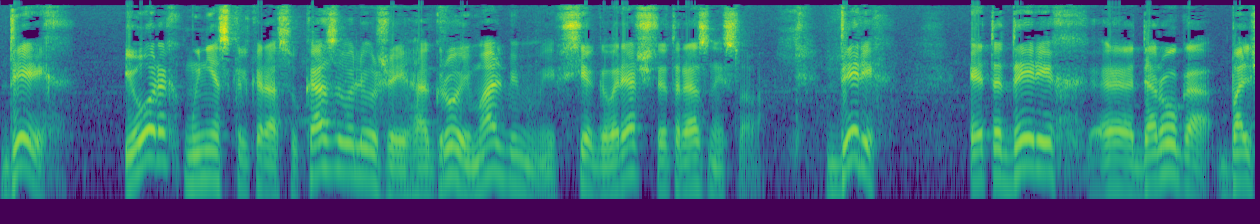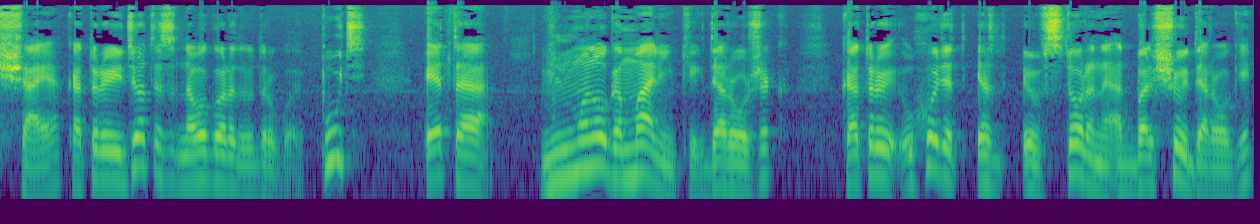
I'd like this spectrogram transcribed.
Дерих и Орах мы несколько раз указывали уже, и Гагро, и Мальбим, и все говорят, что это разные слова. Дерих – это Дерих, э, дорога большая, которая идет из одного города в другой. Путь – это много маленьких дорожек – которые уходят в стороны от большой дороги,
